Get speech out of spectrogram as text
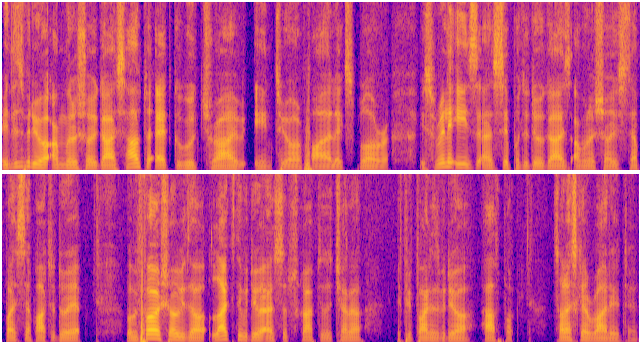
In this video, I'm going to show you guys how to add Google Drive into your File Explorer. It's really easy and simple to do guys. I'm going to show you step by step how to do it. But before I show you though, like the video and subscribe to the channel if you find this video helpful. So let's get right into it.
